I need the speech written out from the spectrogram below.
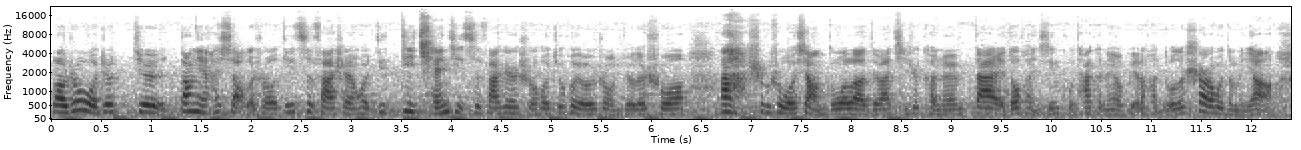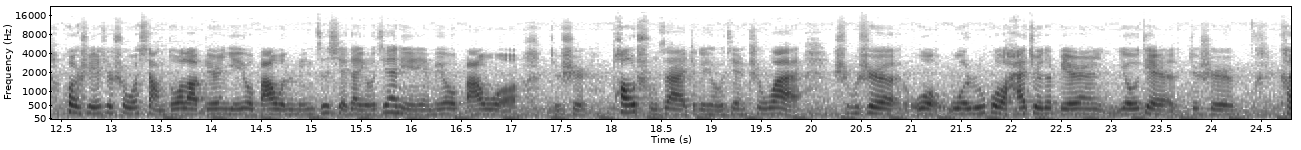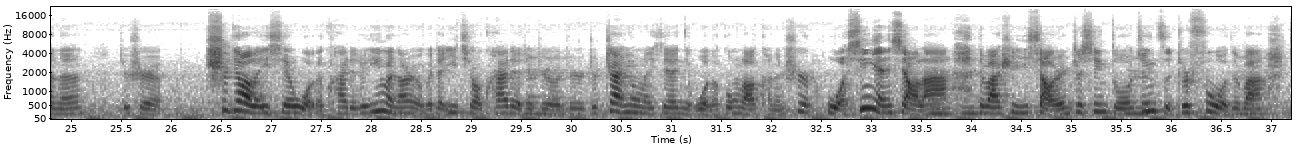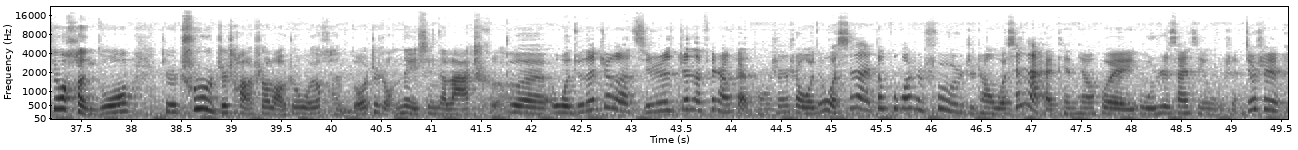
老周，我就就当年还小的时候，第一次发生或者第第前几次发生的时候，就会有一种觉得说，啊，是不是我想多了，对吧？其实可能大家也都很辛苦，他可能有别的很多的事儿或怎么样，或者是也许是我想多了，别人也有把我的名字写在邮件里，也没有把我就是抛除在这个邮件之外，是不是我我如果还觉得别人有点就是可能就是。吃掉了一些我的 credit，就英文当中有个叫 eat your credit，这种就是就占用了一些你我的功劳，可能是我心眼小啦，对吧？是以小人之心度君子之腹，对吧？就有很多就是初入职场的时候，老周我有很多这种内心的拉扯。对，我觉得这个其实真的非常感同身受。我觉得我现在都不光是初入职场，我现在还天天会五日三省吾身，就是，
